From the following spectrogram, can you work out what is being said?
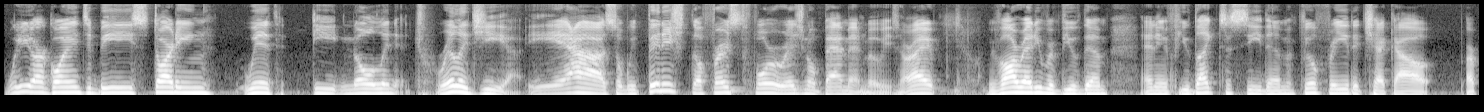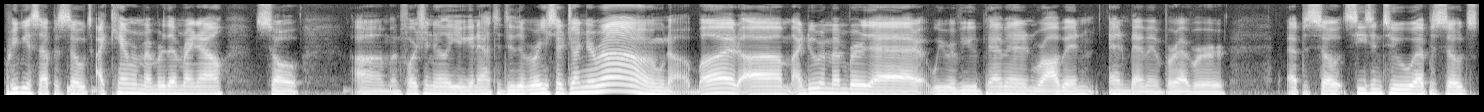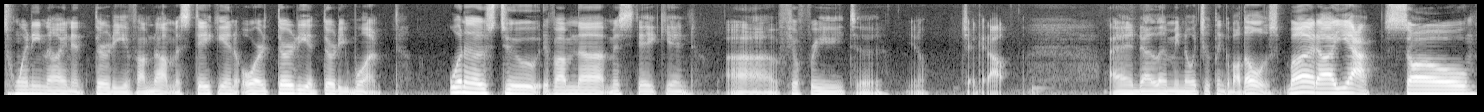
we are going to be starting with the Nolan trilogy. Yeah, so we finished the first four original Batman movies, all right? We've already reviewed them, and if you'd like to see them, feel free to check out our previous episodes. I can't remember them right now, so um, unfortunately, you're gonna have to do the research on your own. But um, I do remember that we reviewed Batman and Robin and Batman Forever episode season 2 episodes 29 and 30 if i'm not mistaken or 30 and 31 one of those two if i'm not mistaken uh, feel free to you know check it out. And uh, let me know what you think about those. But uh, yeah so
